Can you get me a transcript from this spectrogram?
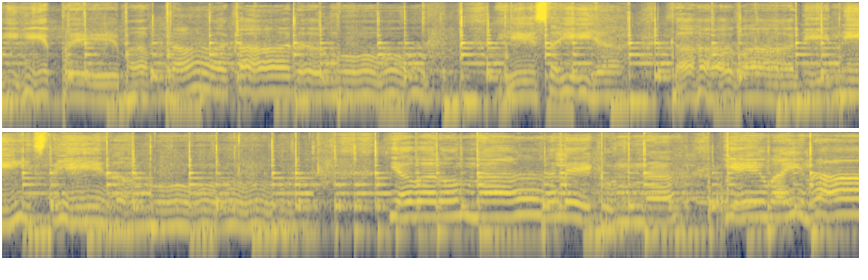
నీ ప్రేమ ప్రాకారము. ఏసయ్య కావాలి నీ స్నేహము. ఎవరున్నా లేకున్నా ఏమైనా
